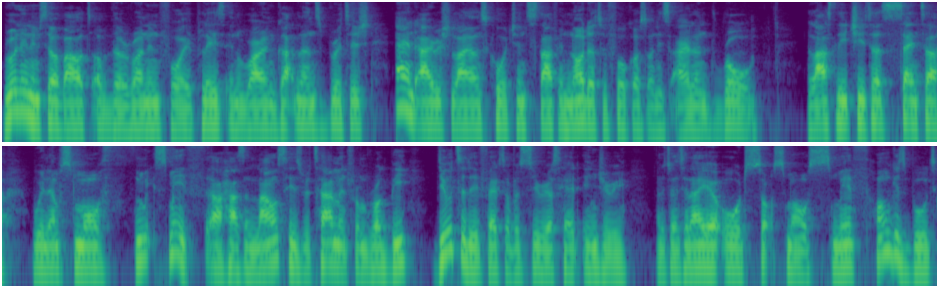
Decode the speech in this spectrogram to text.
ruling himself out of the running for a place in Warren Gatland's British and Irish Lions coaching staff in order to focus on his Ireland role. Lastly, Cheetahs centre William Smith uh, has announced his retirement from rugby due to the effects of a serious head injury. And the 29-year-old Small Smith hung his boots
